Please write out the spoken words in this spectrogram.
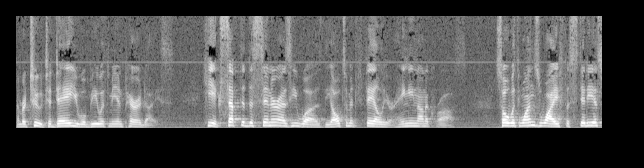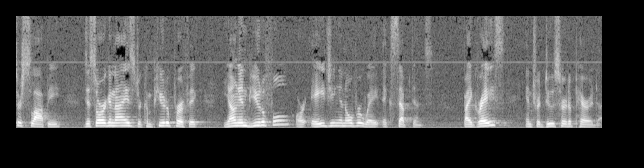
Number two, today you will be with me in paradise. He accepted the sinner as he was, the ultimate failure, hanging on a cross. So, with one's wife, fastidious or sloppy, disorganized or computer perfect, young and beautiful or aging and overweight, acceptance. By grace, introduce her to paradise.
